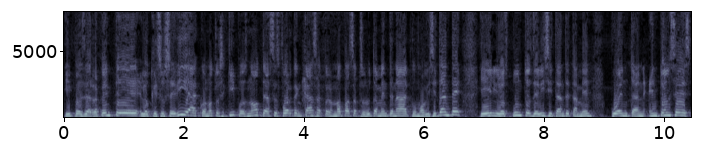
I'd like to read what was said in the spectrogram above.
y pues de repente lo que sucedía con otros equipos, ¿no? Te haces fuerte en casa pero no pasa absolutamente nada como visitante y los puntos de visitante también cuentan. Entonces,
